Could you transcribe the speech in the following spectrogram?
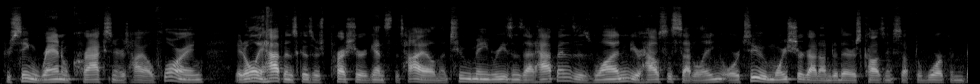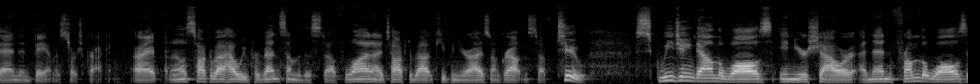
If you're seeing random cracks in your tile flooring, it only happens because there's pressure against the tile. And the two main reasons that happens is one, your house is settling, or two, moisture got under there is causing stuff to warp and bend and bam, it starts cracking. All right. Now let's talk about how we prevent some of this stuff. One, I talked about keeping your eyes on grout and stuff. Two, squeegeeing down the walls in your shower and then from the walls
